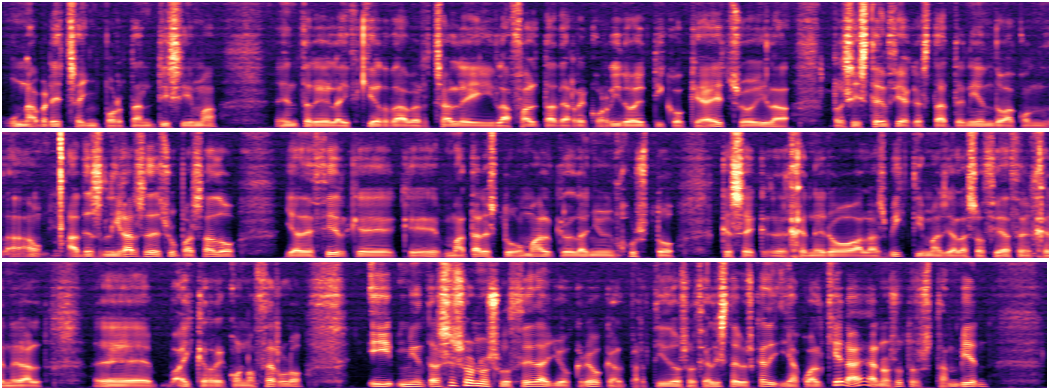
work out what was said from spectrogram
una brecha importantísima entre la izquierda Berchale y la falta de recorrido ético que ha hecho y la resistencia que está teniendo a, desligarse de su pasado y a decir que, que, matar estuvo mal, que el daño injusto que se generó a las víctimas y a la sociedad en general eh, hay que reconocerlo y mientras eso no suceda, yo creo que al Partido Socialista de Euskadi y a cualquiera, ¿eh? a nosotros también,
